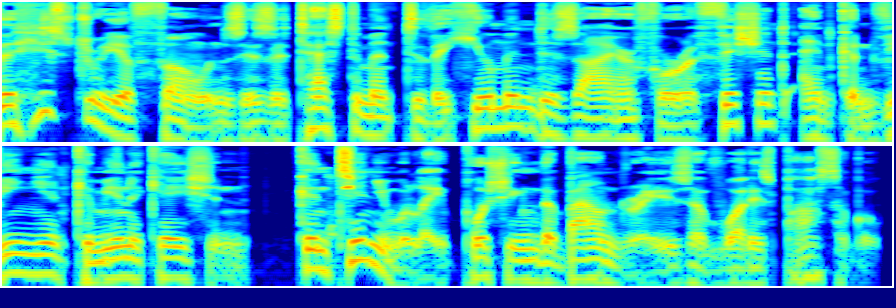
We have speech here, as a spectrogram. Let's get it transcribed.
The history of phones is a testament to the human desire for efficient and convenient communication, continually pushing the boundaries of what is possible.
